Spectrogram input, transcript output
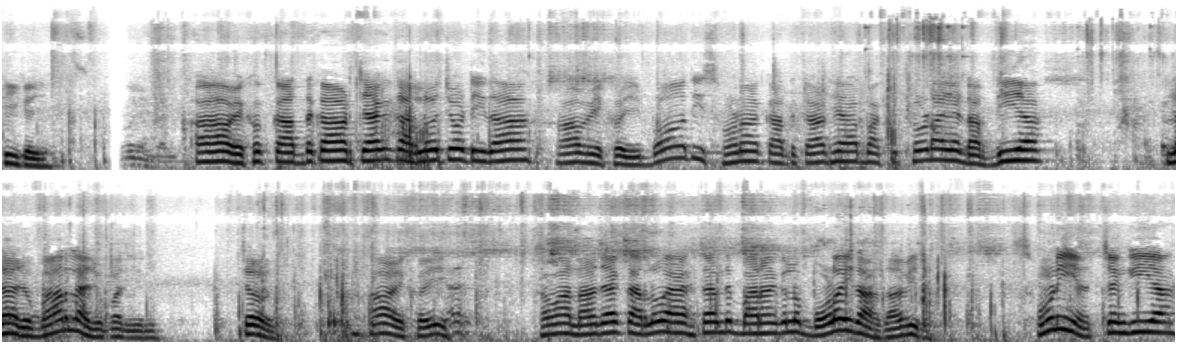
ਠੀਕ ਹੈ ਜੀ। ਹੋ ਜਾਂਦਾ ਜੀ। ਆਹ ਵੇਖੋ ਕੱਦ ਕਾਠ ਚੈੱਕ ਕਰ ਲਓ ਝੋਟੀ ਦਾ। ਆਹ ਵੇਖੋ ਜੀ ਬਹੁਤ ਹੀ ਸੋਹਣਾ ਕੱਦ ਕਾਠ ਆ। ਬਾਕੀ ਥੋੜਾ ਜਿਹਾ ਡਰਦੀ ਆ। ਲੈ ਜਾਓ ਬਾਹਰ ਲੈ ਜਾਓ ਭਾਜੀ ਇਹਨੂੰ। ਚਲੋ ਜੀ। ਆਹ ਵੇਖੋ ਜੀ ਹਵਾਨਾ ਚੈੱਕ ਕਰ ਲਓ, ਇਸ ਟਾਈਮ ਤੇ 12 ਕਿਲੋ ਬੋਲਾ ਹੀ ਦੱਸਦਾ ਵੀਰ। ਸੋਹਣੀ ਆ, ਚੰਗੀ ਆ।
